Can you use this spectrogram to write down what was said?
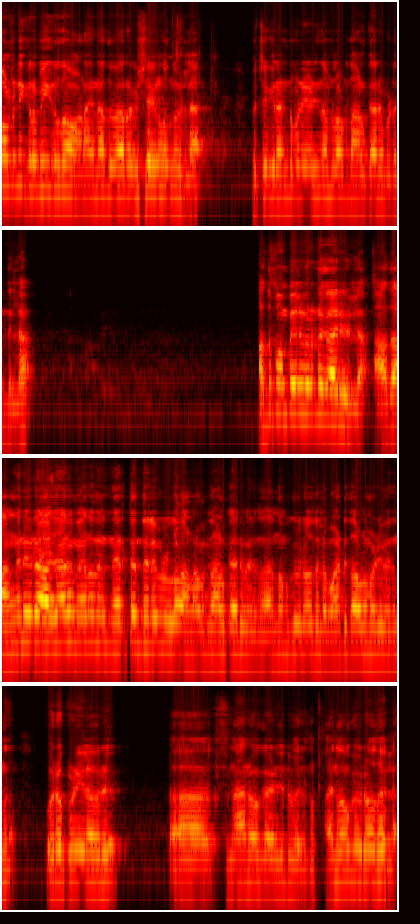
ഓൾറെഡി ക്രമീകൃതമാണ്. അതിനകത്ത് വേറെ വിഷയങ്ങളൊന്നുമില്ല. ഉച്ചയ്ക്ക് രണ്ട് മണി കഴിഞ്ഞ് നമ്മൾ അവിടെ ആൾക്കാരെ വിടുന്നില്ല. അത് പമ്പയിൽ വരേണ്ട കാര്യമില്ല. അത് അങ്ങനെ ഒരു ആചാരം വേറെ നേരത്തെ നിലവിലുള്ളതാണ്. അവിടുന്ന് ആൾക്കാർ വരുന്നത്. അത് നമുക്ക് വിരോധമില്ല. പാട്ടിത്താവളം വഴി വരുന്നു. കുഴിയിൽ അവർ സ്നാനമൊക്കെ കഴിച്ചിട്ട് വരുന്നു. അതിന് നമുക്ക് വിരോധമില്ല.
